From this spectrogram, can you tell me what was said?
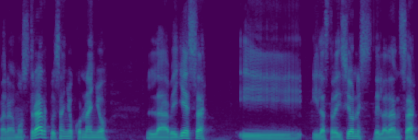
para mostrar, pues año con año, la belleza y, y las tradiciones de la danza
